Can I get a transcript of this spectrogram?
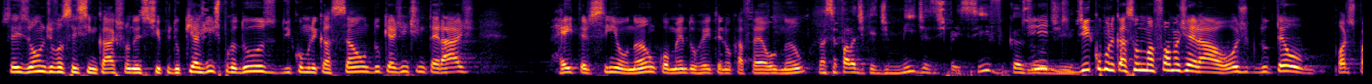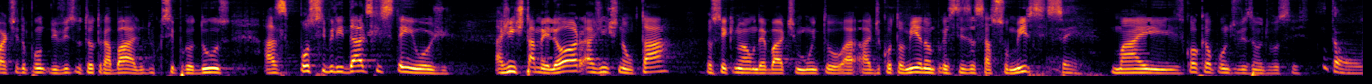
Vocês, onde vocês se encaixam nesse tipo do que a gente produz, de comunicação, do que a gente interage? Hater sim ou não, comendo hater no café ou não. Mas você fala de quê? De mídias específicas? De, ou de... de... de comunicação de uma forma geral. Hoje, do teu, pode partir do ponto de vista do teu trabalho, do que se produz, as possibilidades que se tem hoje. A gente está melhor, a gente não está. Eu sei que não é um debate muito. A, a dicotomia não precisa se assumir-se, Sim. Mas qual é o ponto de visão de vocês? Então,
